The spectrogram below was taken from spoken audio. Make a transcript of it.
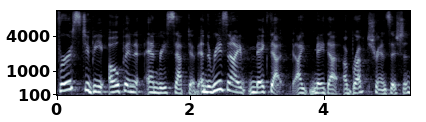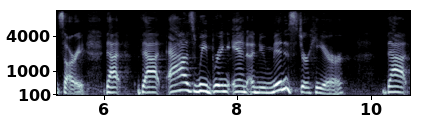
First, to be open and receptive. And the reason I make that, I made that abrupt transition, sorry, that, that as we bring in a new minister here, that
